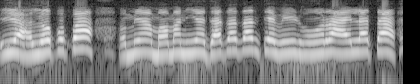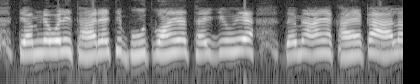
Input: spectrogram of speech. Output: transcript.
એ હાલો પપ્પા અમે આ મામા ત્યાં જાતા હતા ને તે વીડ હોરા આયેલા હતા. તે અમને ઓલી ધારેથી ભૂત વાહે થઈ ગયું છે. તમે અહીંયા કાંઈ હાલો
